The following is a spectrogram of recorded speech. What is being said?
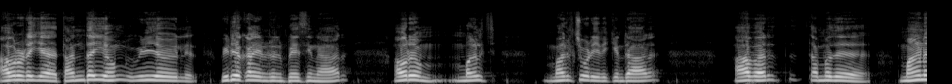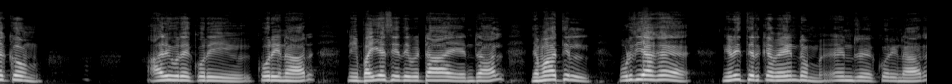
அவருடைய தந்தையும் வீடியோவில் வீடியோ காலில் பேசினார். அவரும் மகிழ்ச்சி மகிழ்ச்சியோடு இருக்கின்றார். அவர் தமது மகனுக்கும் அறிவுரை கூறி கூறினார் நீ பைய செய்து விட்டாய் என்றால் ஜமாத்தில் உறுதியாக நிலைத்திருக்க வேண்டும் என்று கூறினார்.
